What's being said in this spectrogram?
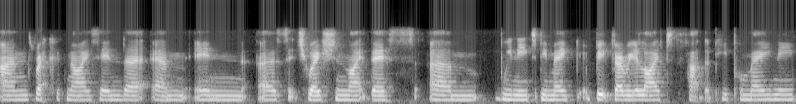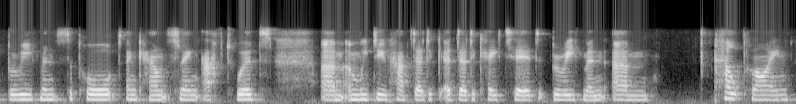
and recognising that um, in a situation like this, um, we need to be make a bit very alive to the fact that people may need bereavement support and counselling afterwards. Um, and we do have dedic- a dedicated bereavement um, helpline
